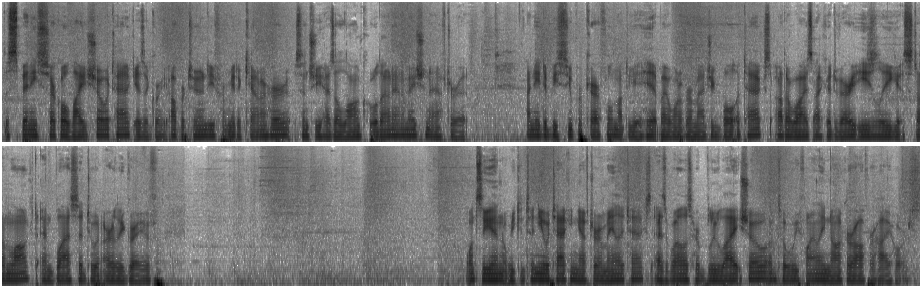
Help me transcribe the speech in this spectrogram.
The spinny circle light show attack is a great opportunity for me to counter her since she has a long cooldown animation after it. I need to be super careful not to get hit by one of her magic bolt attacks, otherwise I could very easily get stun locked and blasted to an early grave. Once again, we continue attacking after her melee attacks as well as her blue light show until we finally knock her off her high horse.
